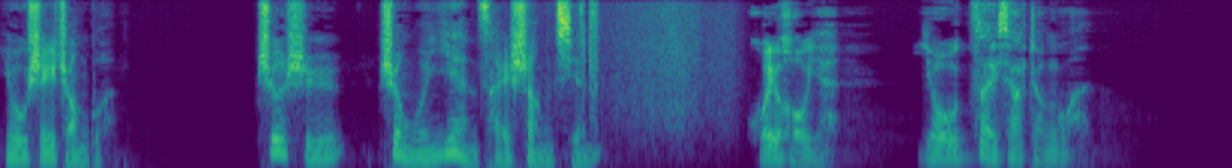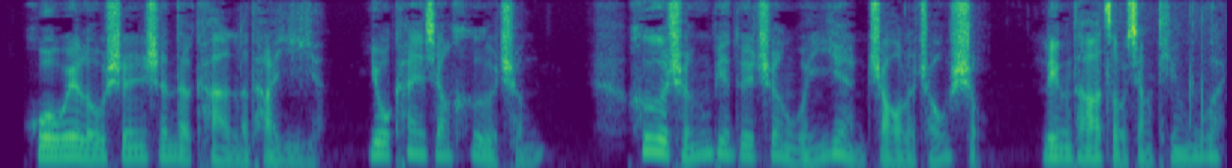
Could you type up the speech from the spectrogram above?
由谁掌管？”这时，郑文燕才上前。回侯爷，由在下掌管。霍威楼深深的看了他一眼，又看向贺成，贺成便对郑文燕招了招手，令他走向厅外，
